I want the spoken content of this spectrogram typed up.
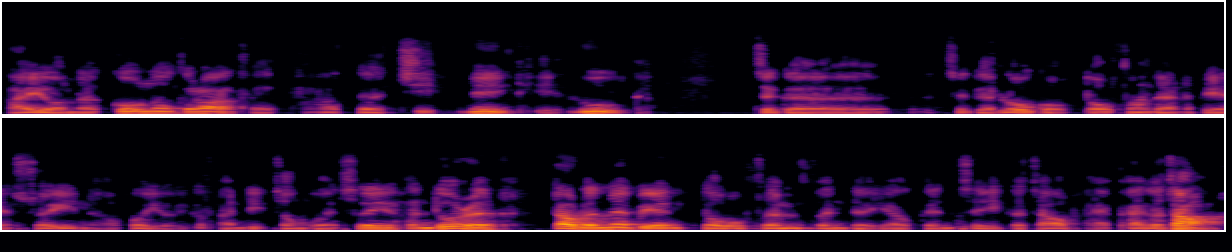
还有呢 g o n e g l a t 他的姐妹铁路的这个。这个 logo 都放在那边，所以呢会有一个繁体中文，所以很多人到了那边都纷纷的要跟这个招牌拍个照。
